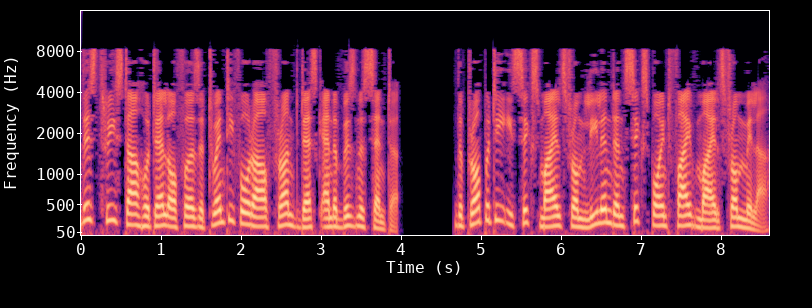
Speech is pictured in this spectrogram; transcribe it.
This three-star hotel offers a 24-hour front desk and a business center. The property is 6 miles from Leland and 6.5 miles from Miller.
